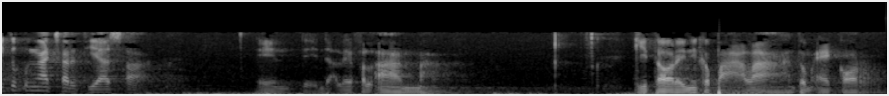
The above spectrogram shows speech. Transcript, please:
itu pengajar biasa. Ente tidak level anak. Kita orang ini kepala, antum ekor.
